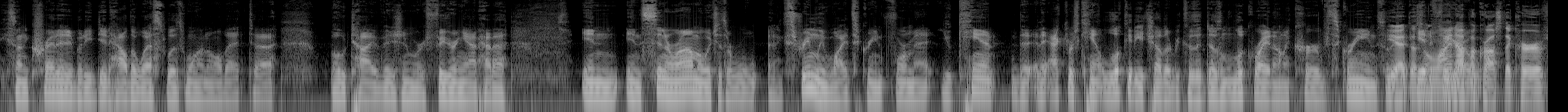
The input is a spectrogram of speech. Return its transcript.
he's uncredited, but he did How the West Was Won, all that uh, bow tie vision, where figuring out how to in in Cinerama, which is a, an extremely widescreen format, you can't the, the, actors can't look at each other because it doesn't look right on a curved screen. So yeah, it doesn't line up across the curve.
